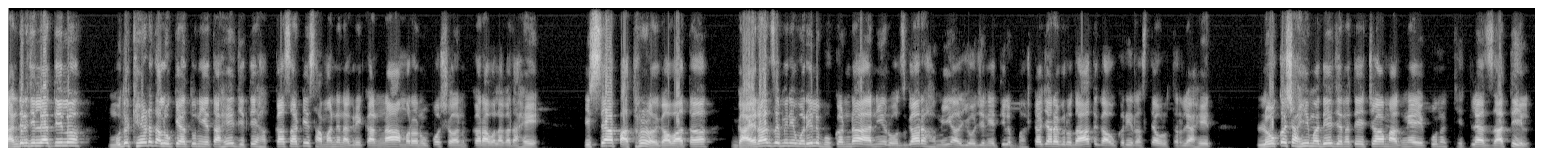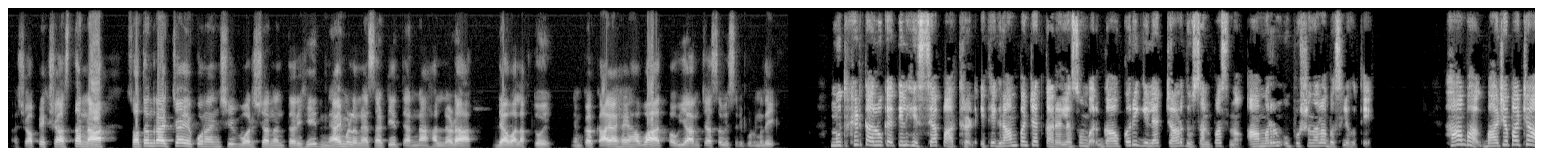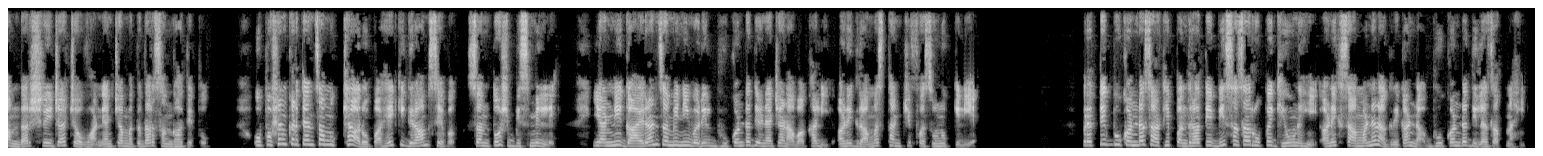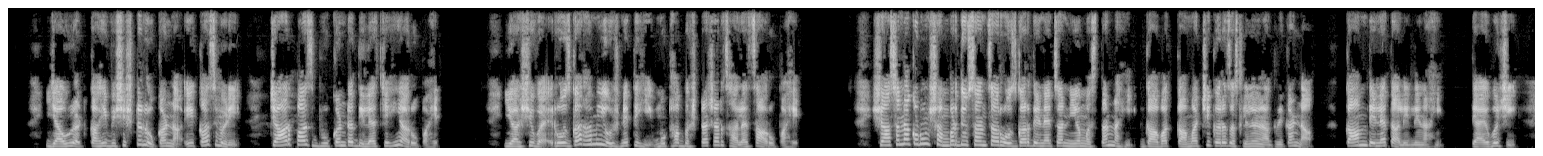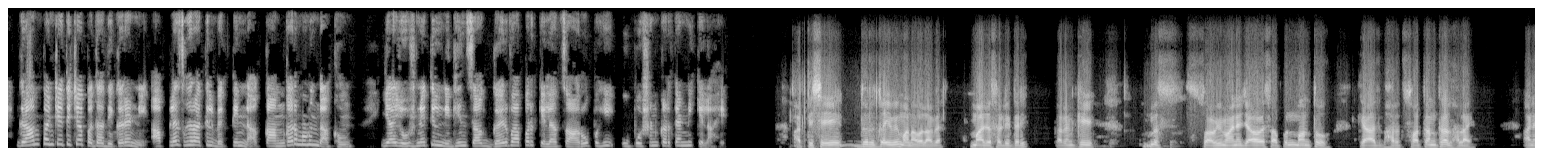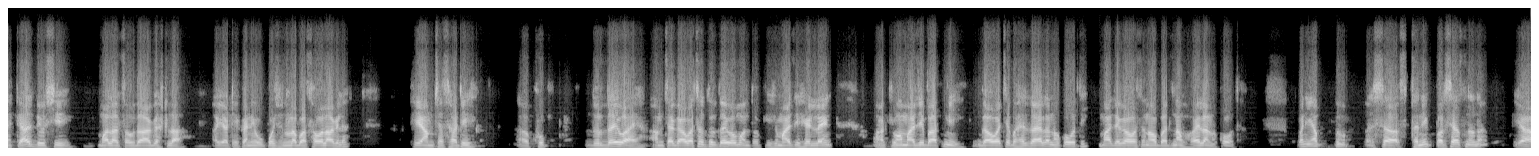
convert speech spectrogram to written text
नांदेड जिल्ह्यातील मुदखेड तालुक्यातून येत आहे जिथे हक्कासाठी सामान्य नागरिकांना आमरण उपोषण करावं लागत आहे. इस्या पाथरळ गावात गायरान जमिनीवरील भूखंड आणि रोजगार हमी योजनेतील भ्रष्टाचाराविरोधात गावकरी रस्त्यावर उतरले आहेत. लोकशाहीमध्ये जनतेच्या मागण्या एकूण घेतल्या जातील अशी अपेक्षा असताना स्वातंत्र्याच्या एकोणऐंशी वर्षानंतरही न्याय मिळवण्यासाठी त्यांना हा लढा द्यावा लागतोय. नेमका काय आहे हा वाद? पाहूया आमच्या सविस रिपोर्टमध्ये. मुदखेड तालुक्यातील हिस्सा पाथरड येथे ग्रामपंचायत कार्यालयासमोर गावकरी गेल्या चार दिवसांपासून आमरण उपोषणाला बसले होते. हा भाग भाजपाच्या आमदार श्रीजा चव्हाण यांच्या मतदारसंघात येतो. उपोषणकर्त्यांचा मुख्य आरोप आहे की ग्रामसेवक संतोष बिस्मिल्ले यांनी गायरान जमिनीवरील भूखंड देण्याच्या नावाखाली अनेक ग्रामस्थांची फसवणूक केली आहे. प्रत्येक भूखंडासाठी पंधरा ते वीस हजार रुपये घेऊनही अनेक सामान्य नागरिकांना भूखंड दिला जात नाही. याउलट काही विशिष्ट लोकांना एकाच वेळी चार पाच भूखंड दिल्याचेही आरोप आहेत. याशिवाय रोजगार हमी योजनेतही मोठा भ्रष्टाचार झाल्याचा आरोप आहे. शासनाकडून शंभर दिवसांचा रोजगार देण्याचा नियम असतानाही गावात कामाची गरज असलेल्या नागरिकांना काम देण्यात आलेले नाही. त्याऐवजी ग्रामपंचायतीच्या पदाधिकाऱ्यांनी आपल्याच घरातील व्यक्तींना कामगार म्हणून दाखवून या योजनेतील निधींचा गैरवापर केल्याचा आरोपही उपोषणकर्त्यांनी केला आहे. अतिशय दुर्दैवी म्हणावं लागेल माझ्यासाठी तरी. कारण की स्वाभिमानी ज्यावेळेस आपण म्हणतो की आज भारत स्वातंत्र्य झालाय आणि त्याच दिवशी मला चौदा ऑगस्टला या ठिकाणी उपोषणाला बसावं लागलं. हे आमच्यासाठी खूप दुर्दैव आहे. आमच्या गावाचं दुर्दैव म्हणतो की ही माझी हेडलाईन किंवा माझी बातमी गावाच्या बाहेर जायला नको होती. माझ्या गावाचं नाव बदनाम व्हायला नको होतं. पण या स्थानिक प्रशासनानं या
